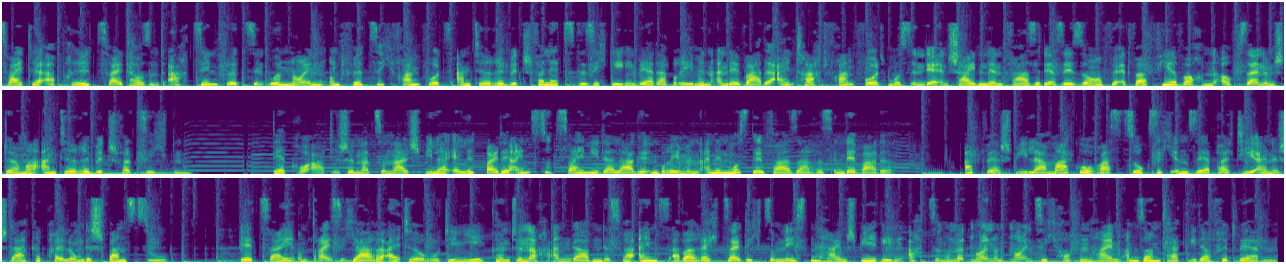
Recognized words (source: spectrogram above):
2. April 2018 14.49 Uhr Frankfurts Ante Rebic verletzte sich gegen Werder Bremen an der Wade Eintracht Frankfurt muss in der entscheidenden Phase der Saison für etwa vier Wochen auf seinen Stürmer Ante Rebic verzichten. Der kroatische Nationalspieler erlitt bei der 1:2 Niederlage in Bremen einen Muskelfaserriss in der Wade. Abwehrspieler Marco Rast zog sich in der Partie eine starke Prellung des Spanns zu. Der 32 Jahre alte Routinier könnte nach Angaben des Vereins aber rechtzeitig zum nächsten Heimspiel gegen 1899 Hoffenheim am Sonntag wieder fit werden.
